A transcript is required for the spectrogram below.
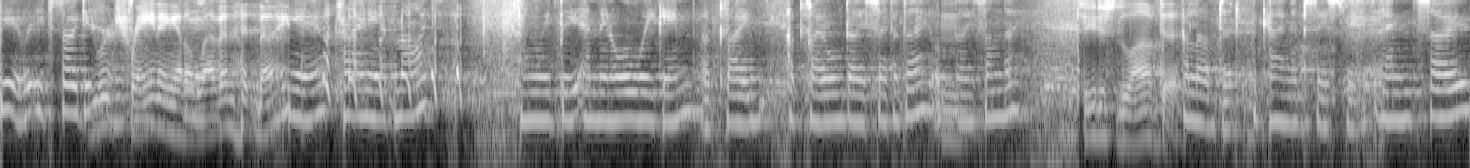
Yeah, it's so different. You were training at yeah. 11 at night. Yeah, training at night. Be, and then all weekend I'd play. I'd play all day Saturday, all day Sunday. So you just loved it. I loved it, became obsessed with it. And so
